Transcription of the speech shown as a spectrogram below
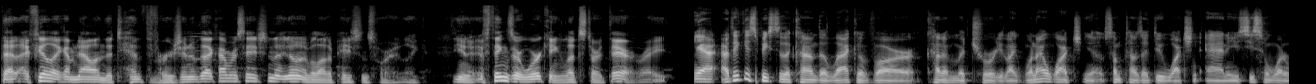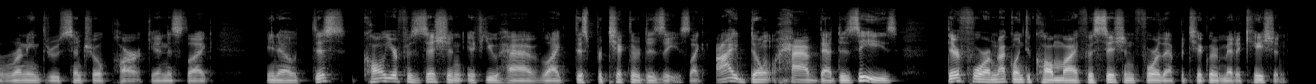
that i feel like i'm now on the 10th version of that conversation. I don't have a lot of patience for it. Like you know if things are working let's start there right yeah, I think it speaks to the kind of the lack of our kind of maturity. Like when I watch, you know, sometimes I do watch an ad and you see someone running through Central Park and it's like, you know, this call your physician if you have like this particular disease. Like I don't have that disease. Therefore, I'm not going to call my physician for that particular medication.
